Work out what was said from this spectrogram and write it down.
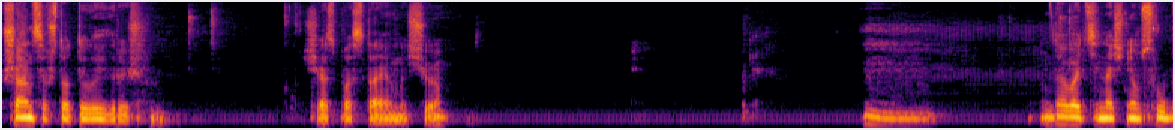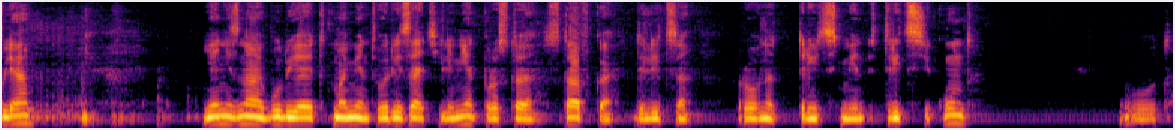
шансов, что ты выиграешь. Сейчас поставим еще. Давайте начнем с рубля. Я не знаю, буду я этот момент вырезать или нет, просто ставка длится ровно 30, 30 секунд. Вот.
